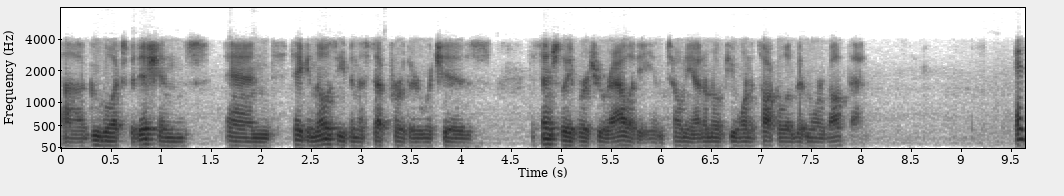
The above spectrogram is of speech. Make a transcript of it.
uh, Google Expeditions and taken those even a step further, which is essentially virtual reality. And Tony, I don't know if you want to talk a little bit more about that. As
